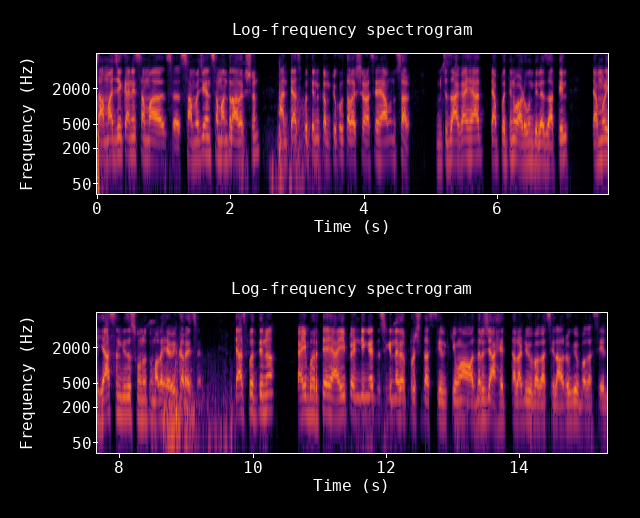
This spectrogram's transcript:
सामाजिक आणि समा सामाजिक आणि समांतर आरक्षण आणि त्याच पद्धतीने कम्प्युकृत आरक्षण असेल ह्यानुसार तुमच्या जागा ह्या त्या पद्धतीने वाढवून दिल्या जातील. त्यामुळे ह्या संधीचं सोनं तुम्हाला ह्यावेळी करायचं आहे त्याच पद्धतीनं काही भरत्या ह्याही पेंडिंग आहेत जसे की नगर परिषद असतील किंवा अदर जे आहेत तलाठी विभाग असेल आरोग्य विभाग असेल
